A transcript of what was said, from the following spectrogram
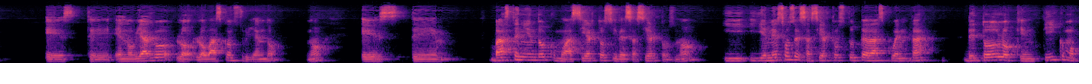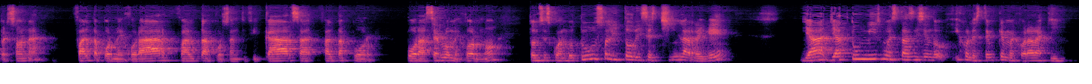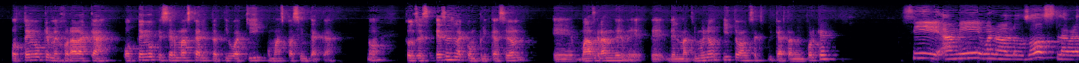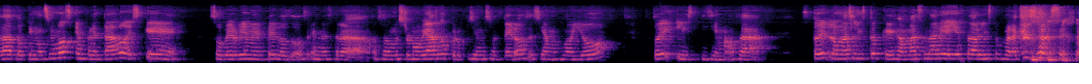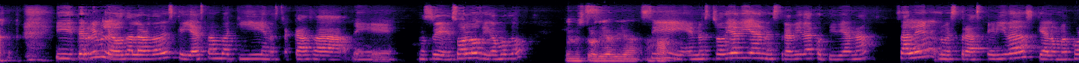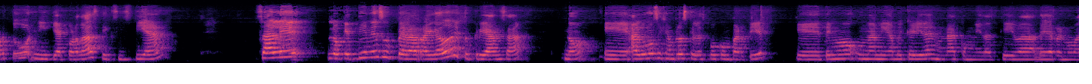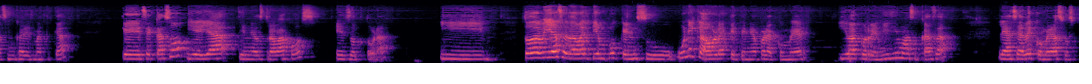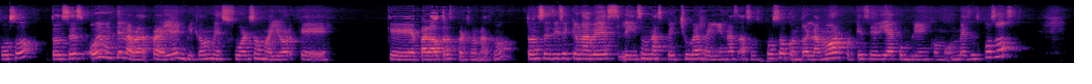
este, el noviazgo lo, vas construyendo, ¿no? Este, vas teniendo como aciertos y desaciertos, ¿no? Y, y en esos desaciertos tú te das cuenta de todo lo que en ti como persona falta por mejorar, falta por santificar, falta por, por hacerlo mejor, ¿no? Entonces, cuando tú solito dices, chin, la regué, ya, ya tú mismo estás diciendo, híjoles, tengo que mejorar aquí, o tengo que mejorar acá, o tengo que ser más caritativo aquí o más paciente acá, ¿no? Entonces, esa es la complicación eh, más grande del matrimonio y te vamos a explicar también por qué. Sí, a mí, bueno, a los dos, la verdad, lo que nos hemos enfrentado es que soberbiamente los dos en nuestra, o sea, nuestro noviazgo, pero pues siendo solteros, decíamos, no, yo estoy listísima, o sea, estoy lo más listo que jamás nadie haya estado listo para casarse. y terrible, o sea, la verdad es que ya estando aquí en nuestra casa, eh, no sé, solos, digámoslo. En nuestro día a día. Sí, en nuestro día a día, en nuestra vida cotidiana, salen nuestras heridas que a lo mejor tú ni te acordás que existían. Sale lo que tienes súper arraigado de tu crianza, ¿no? Eh, algunos ejemplos que les puedo compartir. que tengo una amiga muy querida en una comunidad que iba de renovación carismática, que se casó y ella tiene dos trabajos, es doctora y todavía se daba el tiempo que en su única hora que tenía para comer iba corriendísimo a su casa, le hacía de comer a su esposo. Entonces, obviamente, la verdad, para ella implicaba un esfuerzo mayor que, que para otras personas, ¿no? Entonces dice que una vez le hizo unas pechugas rellenas a su esposo con todo el amor, porque ese día cumplían como un mes de esposos,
